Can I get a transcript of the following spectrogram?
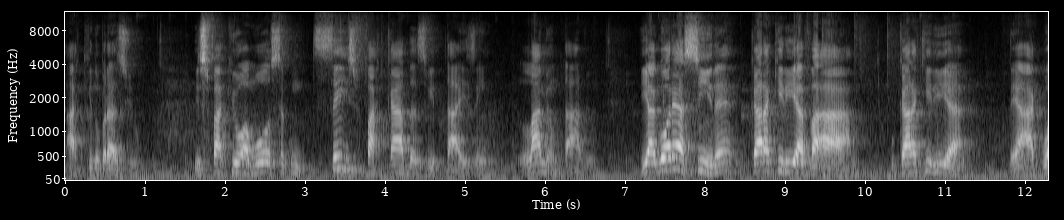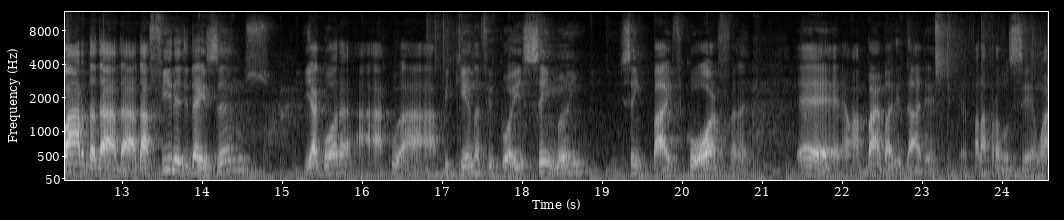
aqui no Brasil. Esfaqueou a moça com seis facadas vitais, hein? Lamentável. E agora é assim, né? O cara queria a, o cara queria né, a guarda da, da, da, filha de 10 anos e agora a, a, a pequena ficou aí sem mãe, sem pai, ficou órfã, né? É, é uma barbaridade, né? É falar para você, é uma,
